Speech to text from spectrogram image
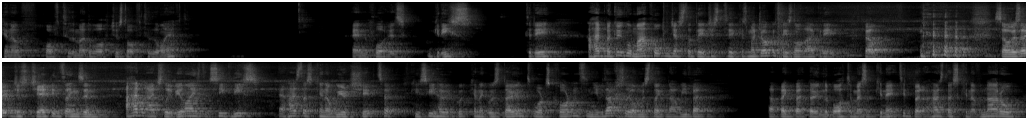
kind of off to the middle, off just off to the left. And what is Greece today? I had my Google map open yesterday just to, because my geography is not that great. Well, so I was out just checking things and I hadn't actually realised that, see, Greece, it has this kind of weird shape to it. You see how it kind of goes down towards Corinth, and you would actually almost think that wee bit, that big bit down the bottom isn't connected, but it has this kind of narrow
